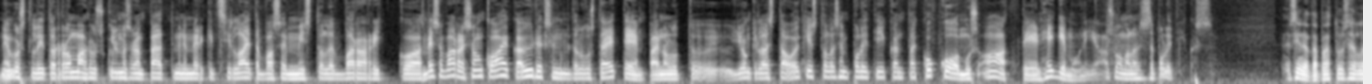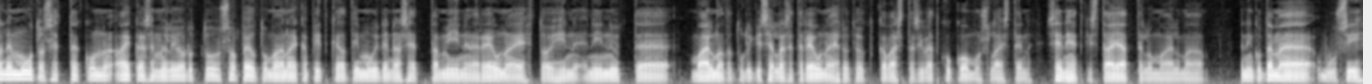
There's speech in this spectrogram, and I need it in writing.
Neuvostoliiton romahdus, kylmä sodan päättyminen merkitsi laitavasemmistolle vararikkoa. Vesa Varres, onko aika 90-luvusta eteenpäin ollut jonkinlaista oikeistolaisen politiikan tai kokoomusaatteen hegemoniaa suomalaisessa politiikassa? Siinä tapahtui sellainen muutos, että kun aikaisemmin oli jouduttu sopeutumaan aika pitkälti muiden asettamiin reunaehtoihin, niin nyt maailmalta tulikin sellaiset reunaehdot, jotka vastasivat kokoomuslaisten sen hetkistä ajattelumaailmaa niin kuin tämä uusi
